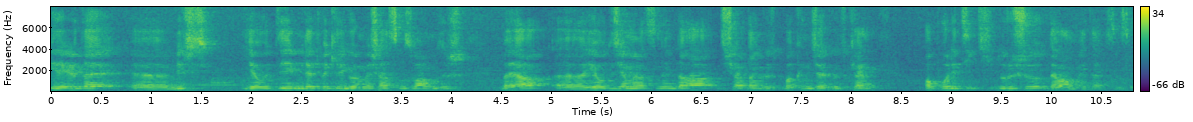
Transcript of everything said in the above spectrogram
ileride e, bir Yahudi milletvekili görme şansımız var mıdır? Veya e, Yahudi cemaatinin daha dışarıdan göz, bakınca gözüken apolitik duruşu devam mı eder sizce?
